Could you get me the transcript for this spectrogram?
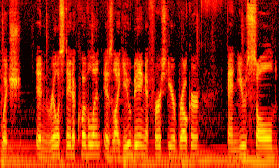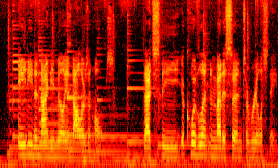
which in real estate equivalent is like you being a first year broker and you sold 80 to 90 million dollars in homes. That's the equivalent in medicine to real estate.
